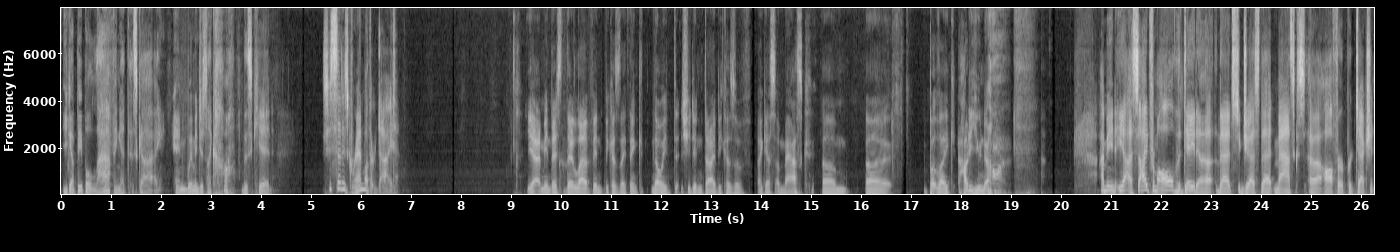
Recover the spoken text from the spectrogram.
you got people laughing at this guy, and women just like, oh, this kid. He just said his grandmother died. Yeah, I mean, they're they're laughing because they think no, he she didn't die because of I guess a mask. Um, uh, but like, how do you know? I mean, yeah. Aside from all the data that suggests that masks uh, offer protection,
